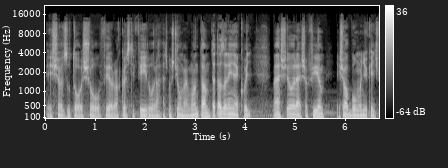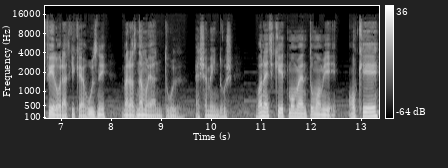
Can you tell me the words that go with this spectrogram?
és az utolsó fél óra közti fél óra, ezt most jól megmondtam, tehát az a lényeg, hogy másfél órás a film, és abból mondjuk egy fél órát ki kell húzni, mert az nem olyan túl eseménydús. Van egy-két momentum, ami oké, okay,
